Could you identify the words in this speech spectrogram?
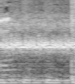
Yeah.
